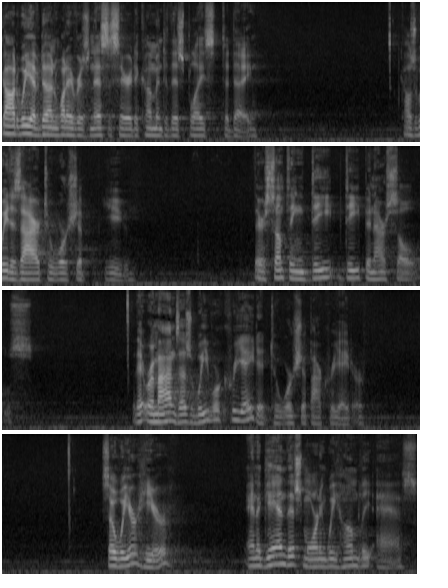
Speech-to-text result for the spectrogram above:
God, we have done whatever is necessary to come into this place today because we desire to worship you. There's something deep, deep in our souls that reminds us we were created to worship our Creator. So we are here, and again this morning we humbly ask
